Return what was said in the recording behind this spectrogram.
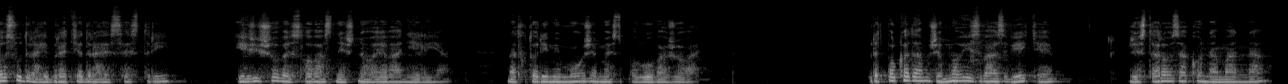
To sú, drahí bratia, drahé sestry, Ježišové slova z dnešného Evanília, nad ktorými môžeme spolu uvažovať. Predpokladám, že mnohí z vás viete, že starozákonná manna,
